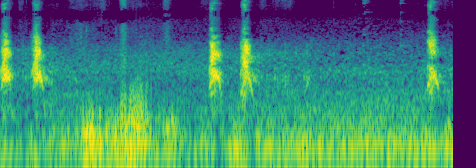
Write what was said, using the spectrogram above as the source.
Yeah.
